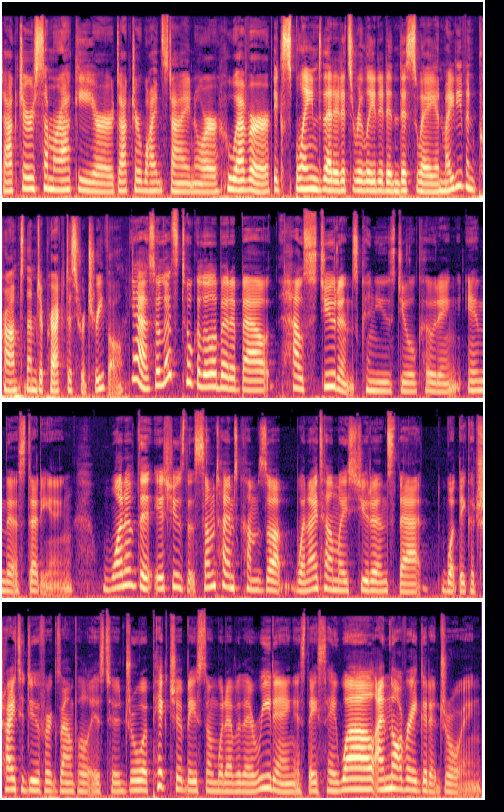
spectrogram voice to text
Dr. Sumeracki or Dr. Weinstein or whoever explained that it's related in this way and might even prompt them to practice retrieval. Yeah, so let's talk a little bit about how students can use dual coding in their studying one of the issues that sometimes comes up when I tell my students that what they could try to do, for example, is to draw a picture based on whatever they're reading, is they say, Well, I'm not very good at drawing,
